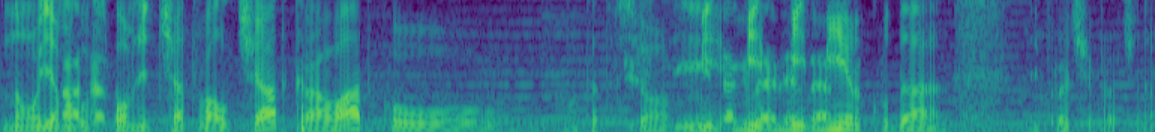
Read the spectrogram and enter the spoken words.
Ну, я могу вспомнить чат Волчат, кроватку, вот это все, ми- ми- далее, ми- да. мир куда и прочее, прочее, да.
